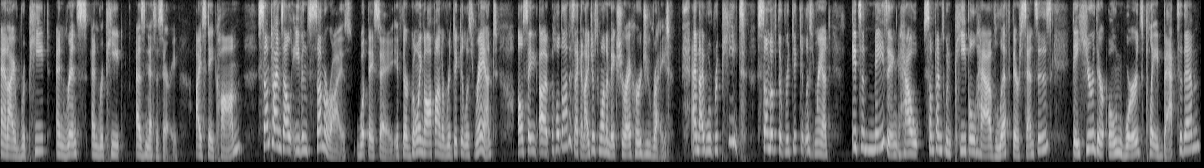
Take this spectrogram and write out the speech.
And I repeat and rinse and repeat as necessary. I stay calm. Sometimes I'll even summarize what they say. If they're going off on a ridiculous rant, I'll say, uh, hold on a second, I just want to make sure I heard you right. And I will repeat some of the ridiculous rant. It's amazing how sometimes when people have left their senses, they hear their own words played back to them,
